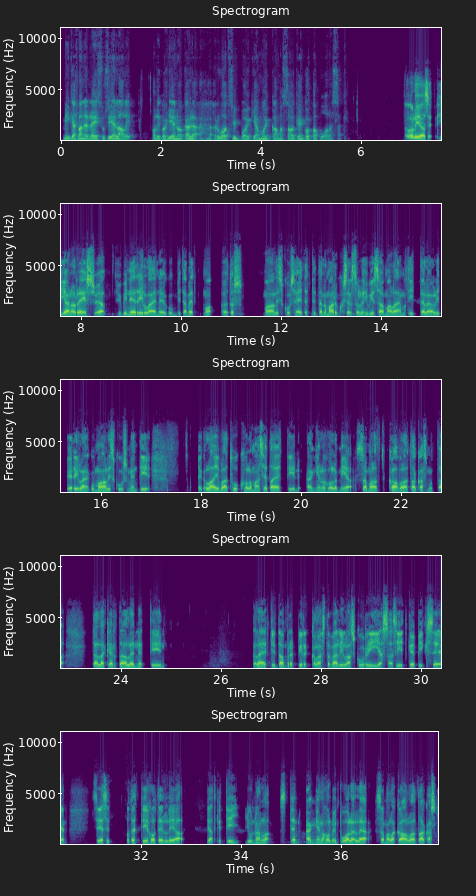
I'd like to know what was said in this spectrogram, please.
Minkälainen reissu siellä oli? Oliko hienoa käydä Ruotsin poikia moikkaamassa oikein kotopuolessakin? Oli se hieno reissu ja hyvin erilainen kuin mitä me ma- tuossa maaliskuussa heitettiin. Tänne Markukselle se oli hyvin samanlainen, mutta itselle oli erilainen, kun maaliskuussa mentiin eikä laivalla Tukholmaan, sieltä ajettiin Ängelholmia samalla kaavalla takas, mutta tällä kertaa lennettiin lähdettiin Tampere-Pirkkalasta välilaskuun Riiassa siitä Köpikseen. Siellä sitten otettiin hotelli ja jatkettiin junalla sitten Ängelholmin puolelle ja samalla kaavalla takas.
